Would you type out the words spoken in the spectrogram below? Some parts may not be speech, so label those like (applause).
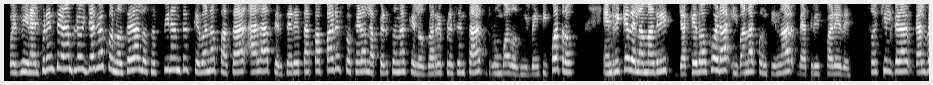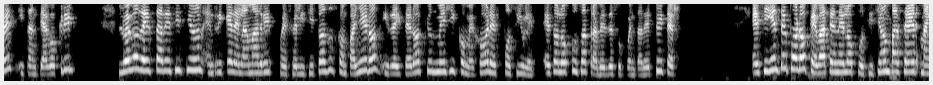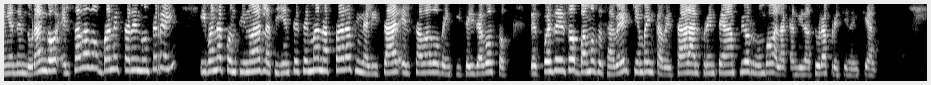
Pues mira, el Frente Amplio ya dio a conocer a los aspirantes que van a pasar a la tercera etapa para escoger a la persona que los va a representar rumbo a 2024. Enrique de la Madrid ya quedó afuera y van a continuar Beatriz Paredes, Xochil Gálvez y Santiago Krill. Luego de esta decisión, Enrique de la Madrid pues felicitó a sus compañeros y reiteró que un México mejor es posible. Eso lo puso a través de su cuenta de Twitter. El siguiente foro que va a tener la oposición va a ser mañana en Durango. El sábado van a estar en Monterrey y van a continuar la siguiente semana para finalizar el sábado 26 de agosto. Después de eso vamos a saber quién va a encabezar al Frente Amplio rumbo a la candidatura presidencial.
